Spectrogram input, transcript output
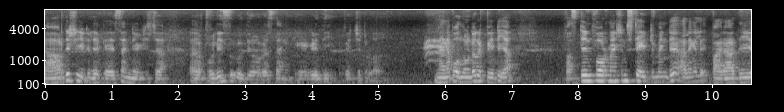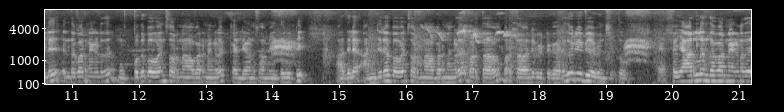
ചാർജ് ഷീറ്റിലെ കേസ് അന്വേഷിച്ച പോലീസ് ഉദ്യോഗസ്ഥൻ എഴുതി വെച്ചിട്ടുള്ളത്. ഞാനപ്പോൾ ഒന്നുകൊണ്ട് റിപ്പീറ്റ് ചെയ്യാം. ഫസ്റ്റ് ഇൻഫോർമേഷൻ സ്റ്റേറ്റ്മെന്റ് അല്ലെങ്കിൽ പരാതിയിൽ എന്താ പറഞ്ഞത് മുപ്പത് പവൻ സ്വർണാഭരണങ്ങൾ കല്യാണ സമയത്ത് കിട്ടി. അതിൽ അഞ്ചര പവൻ സ്വർണാഭരണങ്ങൾ ഭർത്താവും ഭർത്താവിന്റെ വീട്ടുകാരും ദുരുപയോഗം ചെയ്തു. എഫ് ഐ ആറിൽ എന്താ പറഞ്ഞത്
